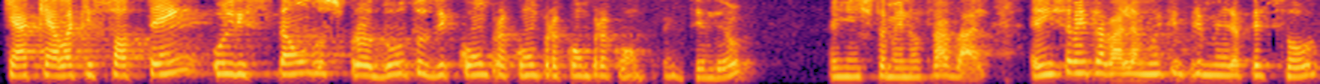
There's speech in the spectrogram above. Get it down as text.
que é aquela que só tem o listão dos produtos e compra, compra, compra, compra, entendeu? A gente também não trabalha. A gente também trabalha muito em primeira pessoa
